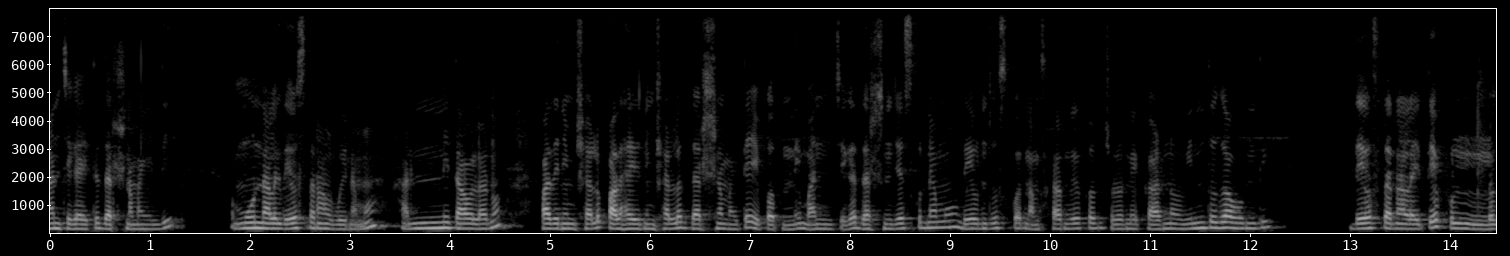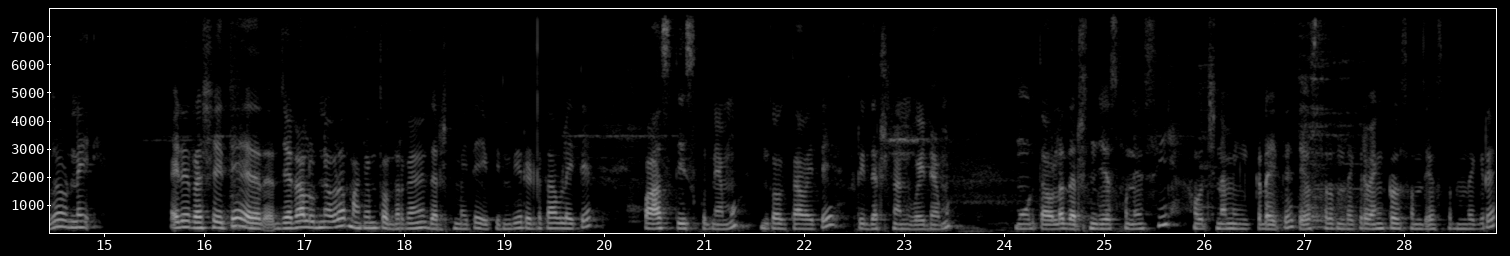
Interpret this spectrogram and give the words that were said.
మంచిగా అయితే దర్శనం అయింది మూడు నాలుగు దేవస్థానాలకు పోయినాము. అన్ని తావలను పది నిమిషాలు పదహైదు నిమిషాల్లో దర్శనం అయితే అయిపోతుంది. మంచిగా దర్శనం చేసుకున్నాము. దేవుని చూసుకొని నమస్కారం చేసుకొని చూడండి కారణం విందుగా ఉంది. దేవస్థానాలు అయితే ఫుల్గా ఉన్నాయి. అయితే రష్ అయితే జనాలు ఉన్నా కూడా మాకేం తొందరగానే దర్శనం అయితే అయిపోయింది. రెండు తావులు అయితే పాస్ తీసుకున్నాము. ఇంకొక తావు అయితే ఫ్రీ దర్శనానికి పోయినాము. మూడు తావుల దర్శనం చేసుకునేసి వచ్చినాము. ఇక్కడైతే దేవస్థానం దగ్గర వెంకటేశ్వర స్వామి దేవస్థానం దగ్గరే.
